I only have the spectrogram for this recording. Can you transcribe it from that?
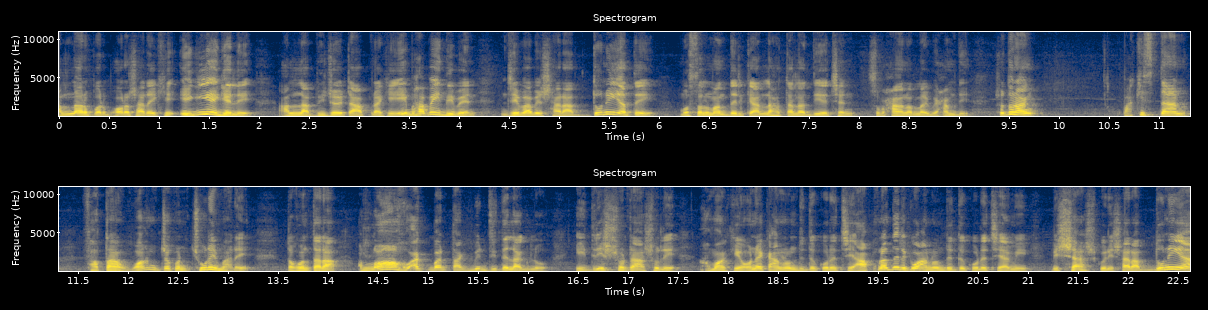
আল্লাহর উপর ভরসা রেখে এগিয়ে গেলে আল্লাহ বিজয়টা আপনাকে এইভাবেই দিবেন, যেভাবে সারা দুনিয়াতে মুসলমানদেরকে আল্লাহ তালা দিয়েছেন। সুহান আল্লাহ বিহামদি। সুতরাং পাকিস্তান ফাতা ওয়ান যখন ছুড়ে মারে তখন তারা আল্লাহ একবার তাকবির দিতে লাগল। এই দৃশ্যটা আসলে আমাকে অনেক আনন্দিত করেছে, আপনাদেরকেও আনন্দিত করেছে। আমি বিশ্বাস করি সারা দুনিয়া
